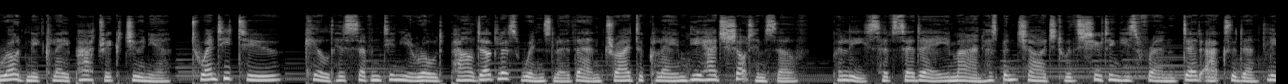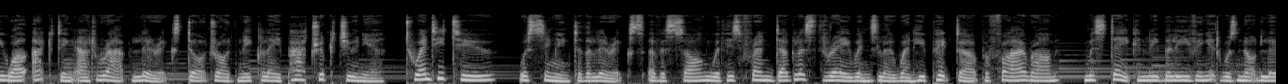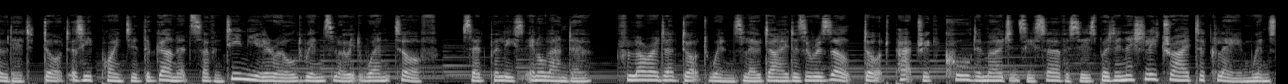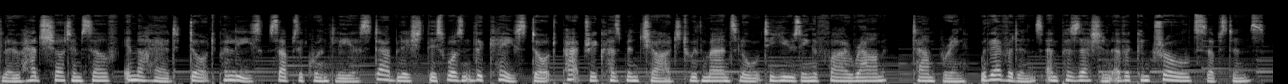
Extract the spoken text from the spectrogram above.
Rodney Clay Patrick Jr., 22, killed his 17-year-old pal Douglas Winslow then tried to claim he had shot himself. Police have said a man has been charged with shooting his friend dead accidentally while acting out rap lyrics. Rodney Clay Patrick Jr., 22, was singing to the lyrics of a song with his friend Douglas Trey Winslow when he picked up a firearm, mistakenly believing it was not loaded. As he pointed the gun at 17-year-old Winslow it went off, said police in Orlando. Florida. Winslow died as a result. Patrick called emergency services but initially tried to claim Winslow had shot himself in the head. Police subsequently established this wasn't the case. Patrick has been charged with manslaughter using a firearm, tampering with evidence and possession of a controlled substance.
